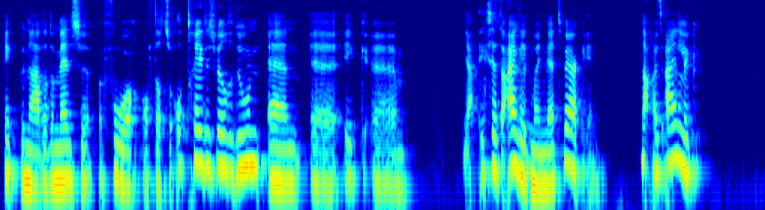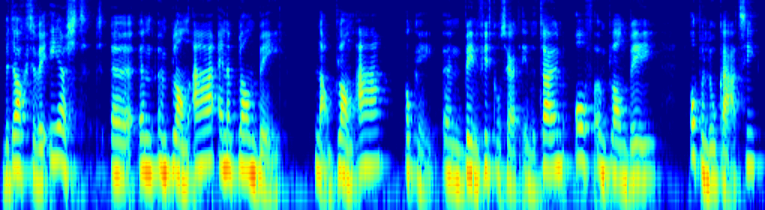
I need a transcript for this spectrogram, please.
Ik benaderde mensen voor of dat ze optredens wilden doen. En uh, ik, uh, ja, ik zette eigenlijk mijn netwerk in. Nou, uiteindelijk bedachten we eerst uh, een, een plan A en een plan B. Nou, plan A, oké, een benefietconcert in de tuin. Of een plan B op een locatie.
